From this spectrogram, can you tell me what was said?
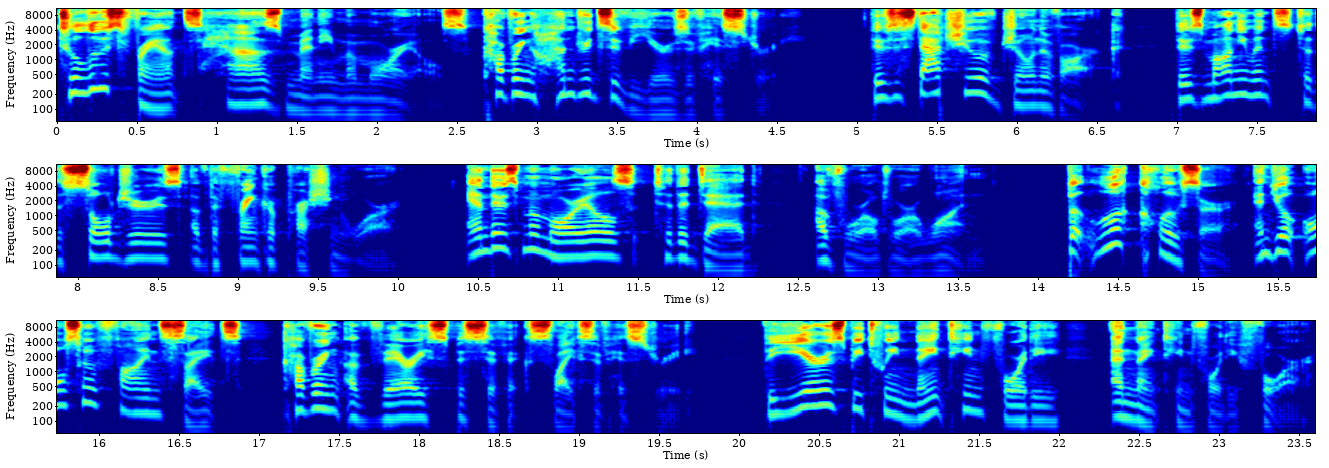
Toulouse, France has many memorials, covering hundreds of years of history. There's a statue of Joan of Arc, there's monuments to the soldiers of the Franco Prussian War, and there's memorials to the dead of World War I. But look closer, and you'll also find sites covering a very specific slice of history the years between 1940 and 1944,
